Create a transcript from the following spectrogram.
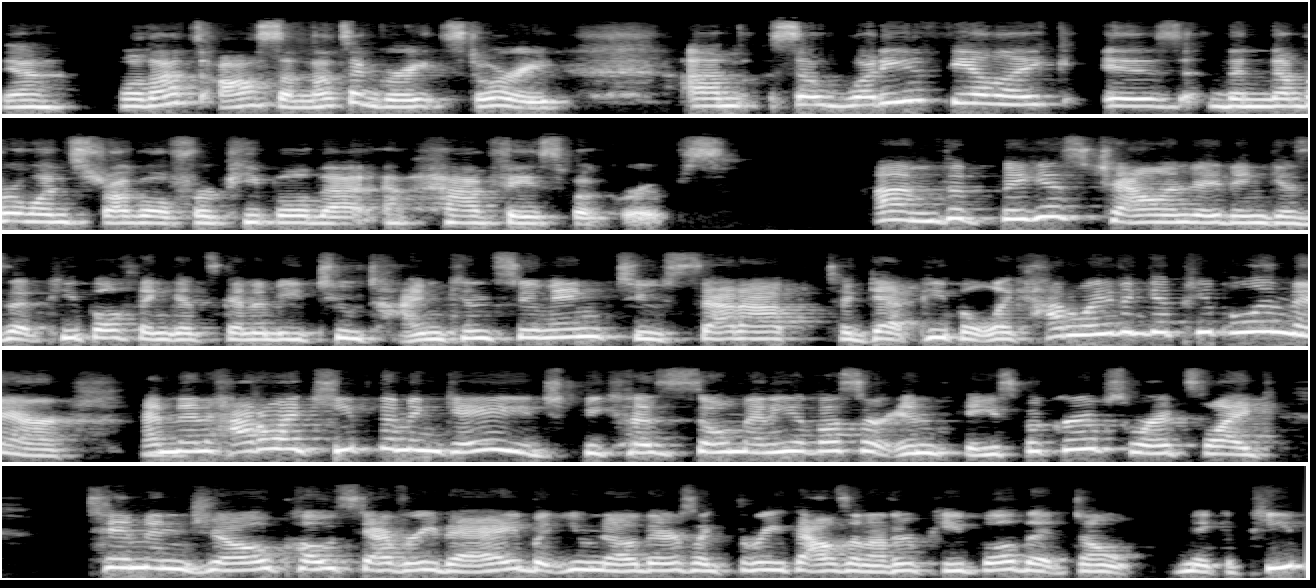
Yeah. Well, that's awesome. That's a great story. Um, so, what do you feel like is the number one struggle for people that have Facebook groups? Um, the biggest challenge, I think, is that people think it's going to be too time consuming to set up, to get people. Like, how do I even get people in there? And then how do I keep them engaged? Because so many of us are in Facebook groups where it's like Tim and Joe post every day, but you know, there's like 3,000 other people that don't make a peep.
